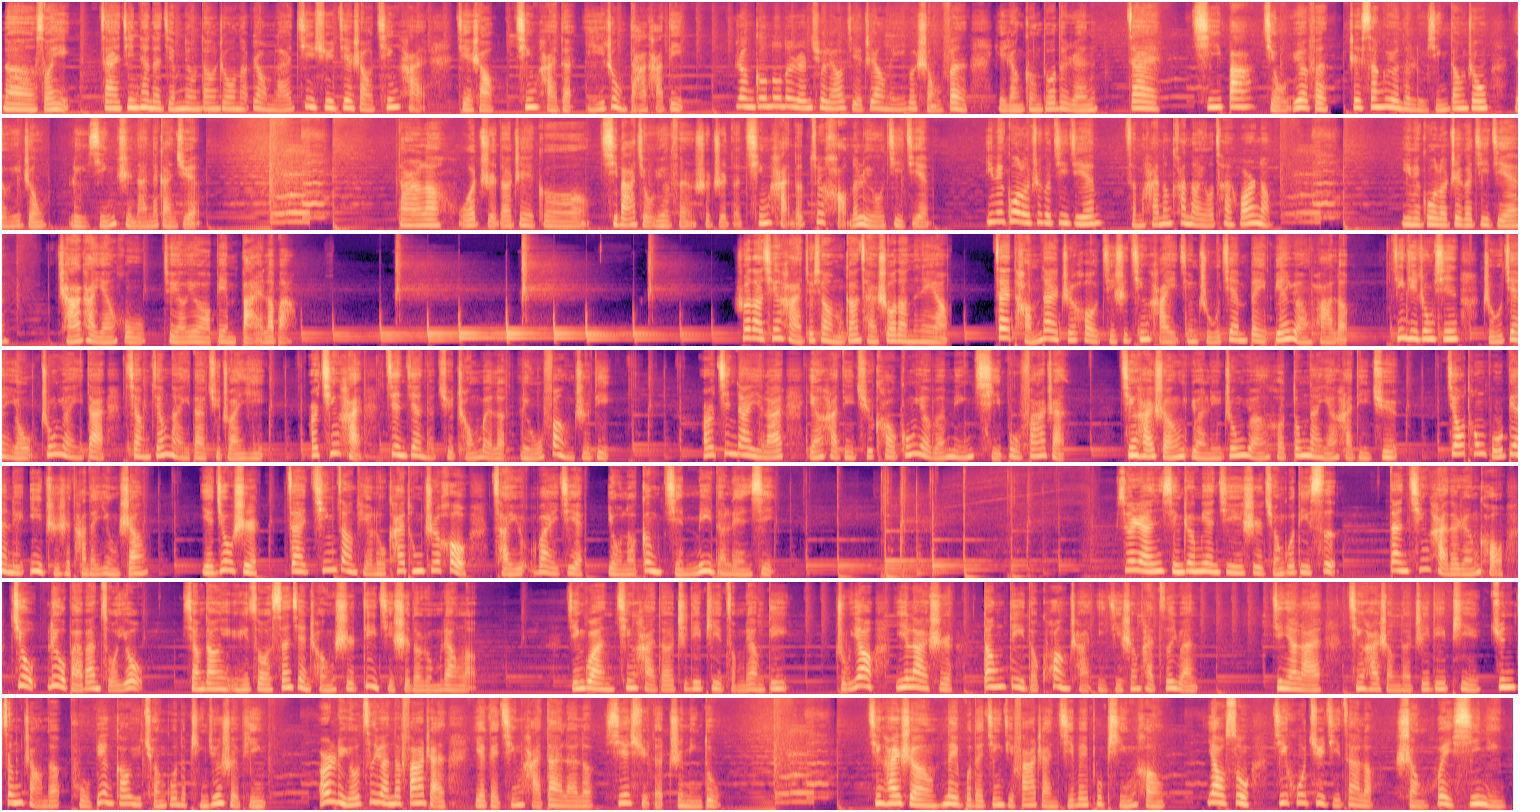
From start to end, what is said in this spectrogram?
那所以在今天的节目内容当中呢，让我们来继续介绍青海，介绍青海的一众打卡地，让更多的人去了解这样的一个省份，也让更多的人在。七八九月份这三个月的旅行当中，有一种旅行指南的感觉。当然了，我指的这个七八九月份是指的青海的最好的旅游季节，因为过了这个季节，怎么还能看到油菜花呢？因为过了这个季节，茶卡盐湖就要又要变白了吧？说到青海，就像我们刚才说到的那样。在唐代之后，其实青海已经逐渐被边缘化了，经济中心逐渐由中原一带向江南一带去转移，而青海渐渐的去成为了流放之地。而近代以来，沿海地区靠工业文明起步发展，青海省远离中原和东南沿海地区，交通不便利一直是它的硬伤，也就是在青藏铁路开通之后，才与外界有了更紧密的联系。虽然行政面积是全国第四，但青海的人口就六百万左右，相当于一座三线城市地级市的容量了。尽管青海的 GDP 总量低，主要依赖是当地的矿产以及生态资源。近年来，青海省的 GDP 均增长的普遍高于全国的平均水平，而旅游资源的发展也给青海带来了些许的知名度。青海省内部的经济发展极为不平衡，要素几乎聚集在了省会西宁。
